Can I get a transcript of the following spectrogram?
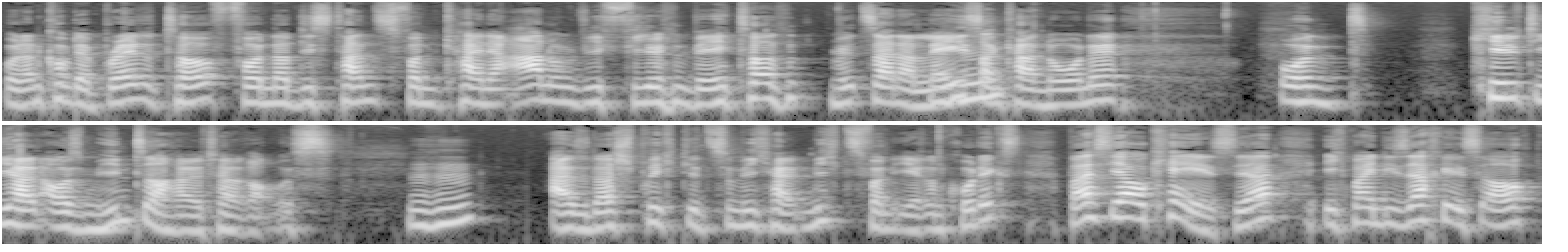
Und dann kommt der Predator von einer Distanz von keine Ahnung wie vielen Metern mit seiner mhm. Laserkanone mhm. und killt die halt aus dem Hinterhalt heraus. Mhm. Also da spricht jetzt für mich halt nichts von Ehrenkodex, was ja okay ist, ja. Ich meine, die Sache ist auch,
